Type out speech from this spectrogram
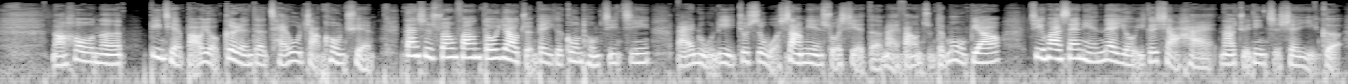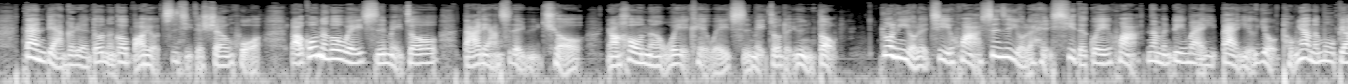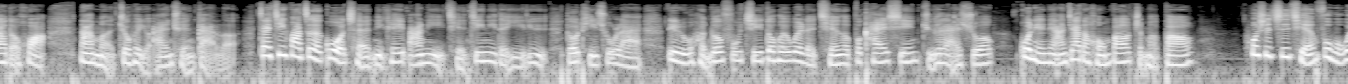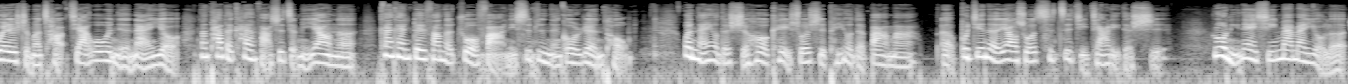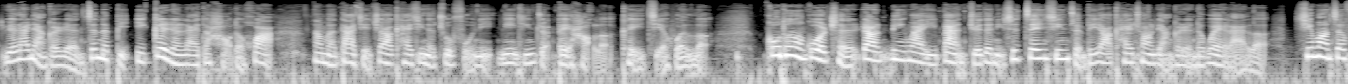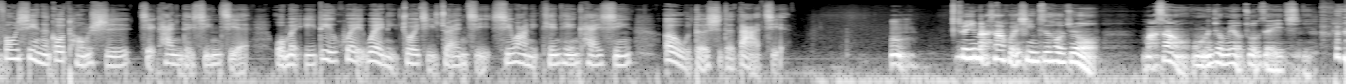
然后呢，并且保有个人的财务掌控权，但是双方都要准备一个共同基金来努力，就是我上面所写的买房子的目标。计划三年内有一个小孩，那决定只生一个，但两个人都能够保有自己的生活。老公能够维持每周打两次的羽球，然后呢，我也可以维持每周的运动。若你有了计划，甚至有了很细的规划，那么另外一半也有同样的目标的话，那么就会有安全感了。在计划这个过程，你可以把你以前经历的疑虑都提出来，例如很多夫妻都会为了钱而不开心。举例来说，过年娘家的红包怎么包？或是之前父母为了什么吵架，问问你的男友，那他的看法是怎么样呢？看看对方的做法，你是不是能够认同？问男友的时候，可以说是朋友的爸妈，呃，不见得要说是自己家里的事。若你内心慢慢有了，原来两个人真的比一个人来得好的话，那么大姐就要开心的祝福你，你已经准备好了，可以结婚了。沟通的过程，让另外一半觉得你是真心准备要开创两个人的未来了。希望这封信能够同时解开你的心结。我们一定会为你做一集专辑，希望你天天开心，二五得十的大姐。嗯，所以你马上回信之后，就马上我们就没有做这一集。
